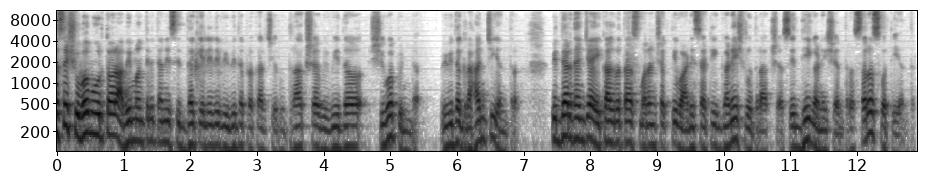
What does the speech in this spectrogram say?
तसे शुभमुहूर्तावर अभिमंत्रित त्यांनी सिद्ध केलेली विविध प्रकारची रुद्राक्ष विविध शिवपिंड विविध ग्रहांची यंत्र विद्यार्थ्यांच्या एकाग्रता स्मरणशक्ती वाढीसाठी गणेश रुद्राक्ष सिद्धी गणेश यंत्र सरस्वती यंत्र.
